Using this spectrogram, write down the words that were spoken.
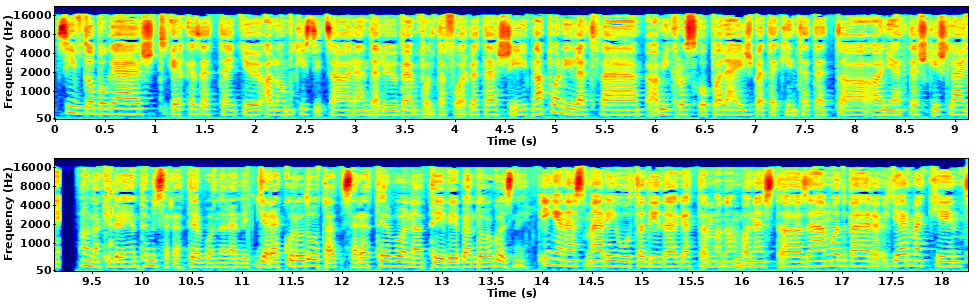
szívdobogást, érkezett egy alom kiszica a rendelőben pont a forgatási napon, illetve a mikroszkóp alá is betekinthetett a, a nyertes kislány. Annak idején te mi szerettél volna lenni? Gyerekkorod óta szerettél volna a tévében dolgozni? Igen, ezt már régóta dédelgettem magamban ezt az álmot, bár gyermekként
